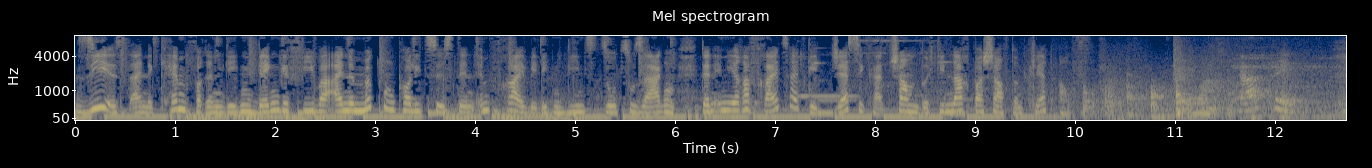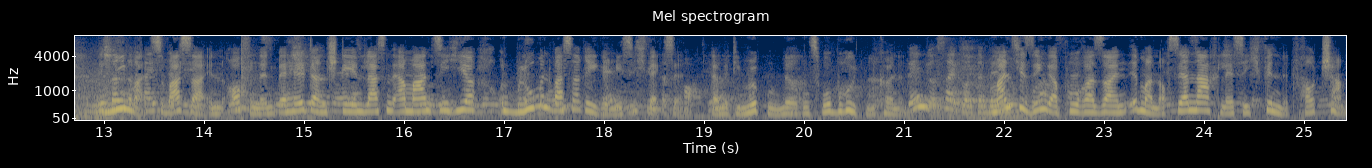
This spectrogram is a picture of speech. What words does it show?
Sie ist eine Kämpferin gegen Denguefieber, eine Mückenpolizistin im Freiwilligendienst sozusagen. Denn in ihrer Freizeit geht Jessica Chum durch die Nachbarschaft und klärt auf. Niemals Wasser in offenen Behältern stehen lassen, ermahnt sie hier, und Blumenwasser regelmäßig wechseln, damit die Mücken nirgendwo brüten können. Manche Singapurer seien immer noch sehr nachlässig, findet Frau Cham.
